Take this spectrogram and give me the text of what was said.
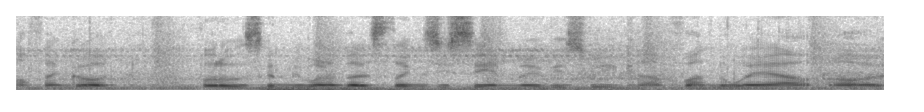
Oh, thank God. I Thought it was going to be one of those things you see in movies where you can't find the way out. Uh oh.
